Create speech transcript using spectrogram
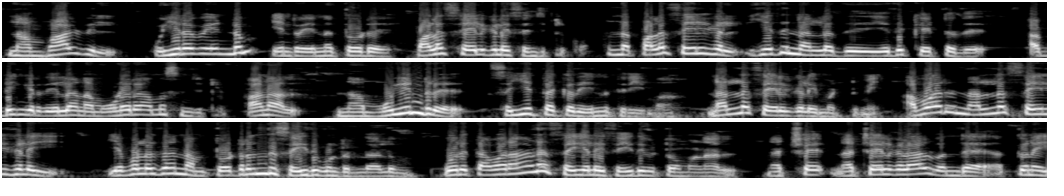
நாம் வாழ்வில் உயர வேண்டும் என்ற எண்ணத்தோடு பல செயல்களை செஞ்சுட்டு இருக்கோம் அந்த பல செயல்கள் எது நல்லது எது கெட்டது அப்படிங்கறது எல்லாம் நாம் உணராம செஞ்சுட்டு இருக்கோம் ஆனால் நாம் முயன்று செய்யத்தக்கது என்ன தெரியுமா? நல்ல செயல்களை மட்டுமே. அவ்வாறு நல்ல செயல்களை எவ்வளவுதான் நாம் தொடர்ந்து செய்து கொண்டிருந்தாலும் ஒரு தவறான செயலை செய்து விட்டோமானால் நற்செயல்களால் வந்த அத்துணை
